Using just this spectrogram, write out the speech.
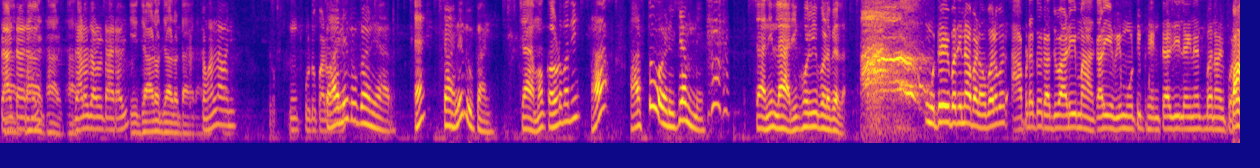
ચાર ટાયર આવે. ઠાર, ઠાર. જાડો જાડો ટાયર આવી? એ જાડો જાડો ટાયર આવે. તમારે લાવવાની? હું ફોટો પાડવા ચાની દુકાન યાર. હે? ચાની દુકાન. ચા માં કરોડપતિ? હા? હાસ તો વળી કેમ ને? ચાની લારી ખોરવી પડે પેલા. હું તો એ બધી ના બનાવું બરોબર? આપણે તો રજવાડી મહાકાળી એવી મોટી ફ્રેન્ચાઇઝી લઈને જ બનાવી પડે.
